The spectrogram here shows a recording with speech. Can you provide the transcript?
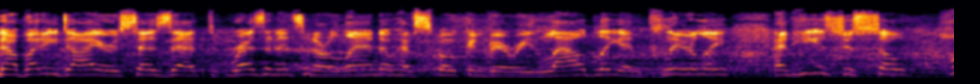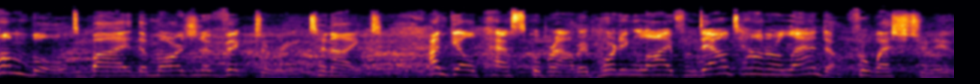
Now, Buddy Dyer says that residents in Orlando have spoken very loudly and clearly, and he is just so humbled by the margin of victory tonight. I'm Gail Paschall-Brown, reporting live from downtown Orlando for WESH 2 News.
